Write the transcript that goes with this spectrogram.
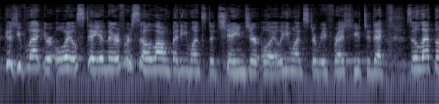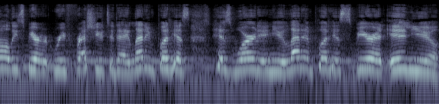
because you've let your oil stay in there for so long. But He wants to change your oil. He wants to refresh you today. So let the Holy Spirit refresh you today. Let Him put His His word in you. Let Him put His Spirit in you.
